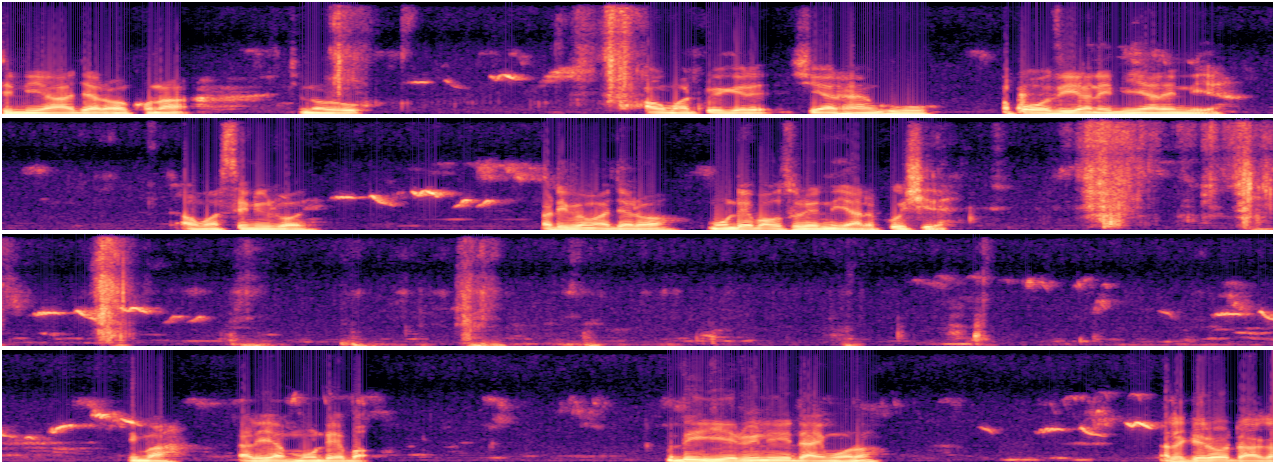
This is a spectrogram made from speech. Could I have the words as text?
ဒီနေရာကကြတော့ခုနကျွန်တော်တို့အောက်မှာတွေ့ခဲ့တဲ့ရှင်အထံကူအပေါ်စီးကနေမြင်ရတဲ့နေရာအောက်မှာဆင်းနူးတော်ကြီးအဒီဘက်မှာကျတော့မွန်းတဲပေါက်ဆိုတဲ့နေရာတစ်ခုရှိတယ်ဒီမှာဒါလေးကမွန်းတဲပေါက်မသိရေရင်းလေးအတိုင်းပေါ့နော်အဲတကယ်တော့ဒါက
